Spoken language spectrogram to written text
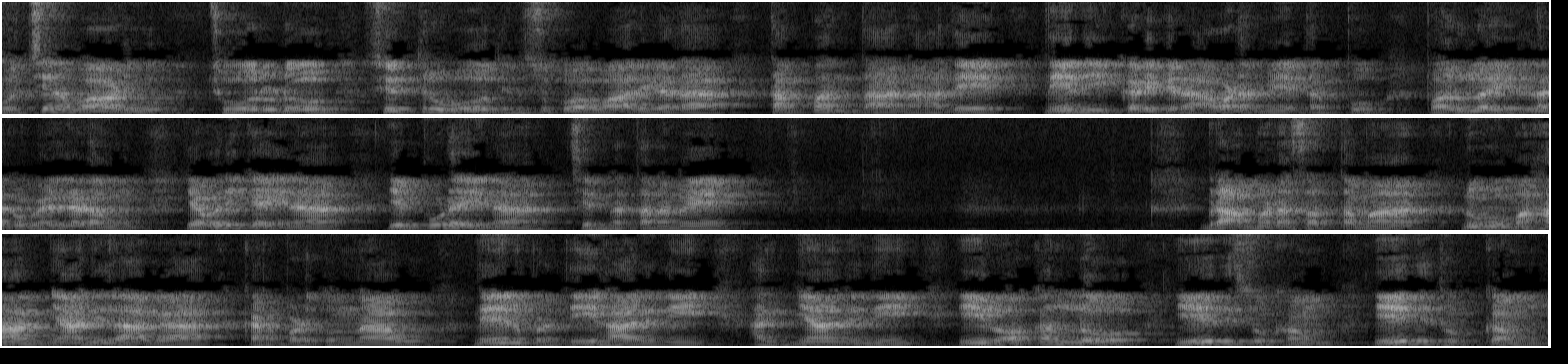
వచ్చినవాడు చోరుడో శత్రువో తెలుసుకోవాలి కదా. తప్పంతా నాదే. నేను ఇక్కడికి రావడమే తప్పు. పరుల ఇళ్ళకు వెళ్ళడం ఎవరికైనా ఎప్పుడైనా చిన్నతనమే. బ్రాహ్మణ సత్తమా నువ్వు మహాజ్ఞానిలాగా కనపడుతున్నావు. నేను ప్రతీహారిని అజ్ఞానిని. ఈ లోకంలో ఏది సుఖం ఏది దుఃఖం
